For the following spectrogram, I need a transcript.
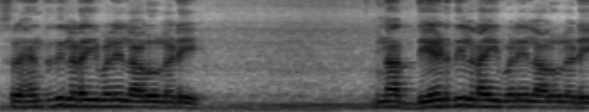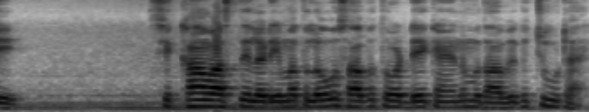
ਸਰਹੰਦ ਦੀ ਲੜਾਈ ਵੇਲੇ ਲਾਲੋ ਲੜੇ, ਨਾ ਦੇੜ ਦੀ ਲੜਾਈ ਵੇਲੇ ਲਾਲੋ ਲੜੇ, ਸਿੱਖਾਂ ਵਾਸਤੇ ਲੜੇ, ਮਤਲਬ ਉਹ ਸਭ ਤੁਹਾਡੇ ਕਹਿਣ ਮੁਤਾਬਿਕ ਝੂਠ ਹੈ।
